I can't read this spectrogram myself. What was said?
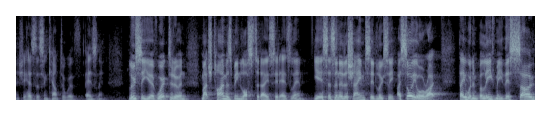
And she has this encounter with Aslan. Lucy, you have work to do, and much time has been lost today, said Aslan. Yes, isn't it a shame, said Lucy. I saw you all right. They wouldn't believe me. They're so.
